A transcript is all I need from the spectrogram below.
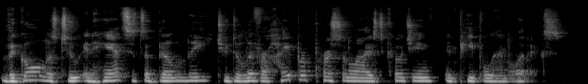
The goal is to enhance its ability to deliver hyper personalized coaching and people analytics.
